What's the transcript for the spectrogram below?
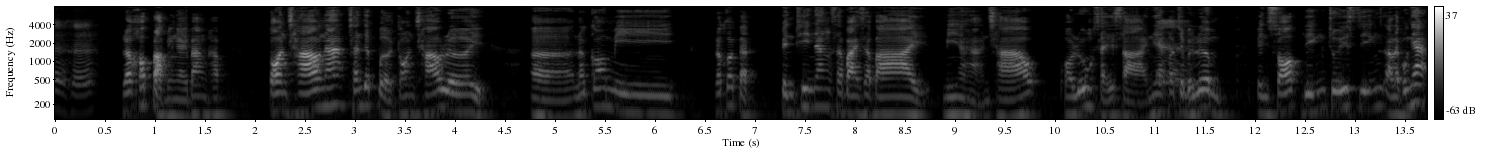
อือฮะแล้วเขาปรับยังไงบ้างครับ ตอนเช้านะ ฉันจะเปิดตอนเช้าเลย เอ่อแล้วก็มีแล้วก็แบบ เป็นที่นั่งสบายๆ มีอาหารเช้า พอรุ่งสายๆเนี่ยก็จะไปเริ่มเป็น soft drink juice drink อะไรพวกเนี้ย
